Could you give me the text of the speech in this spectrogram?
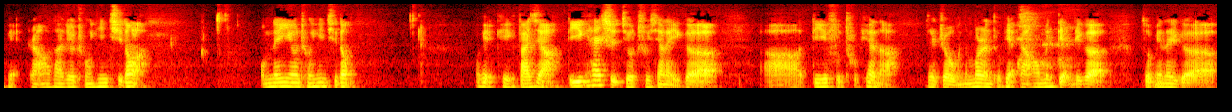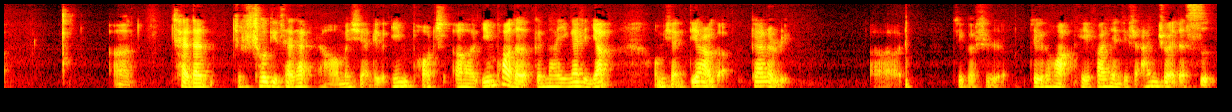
OK，然后它就重新启动了，我们的应用重新启动。OK，可以发现啊，第一开始就出现了一个啊第一幅图片的啊，在这我们的默认图片。然后我们点这个左边的这个呃菜单，就是抽屉菜单，然后我们选这个 import，呃 import 跟它应该是一样。我们选第二个 gallery，呃这个是这个的话可以发现就是 Android 四，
